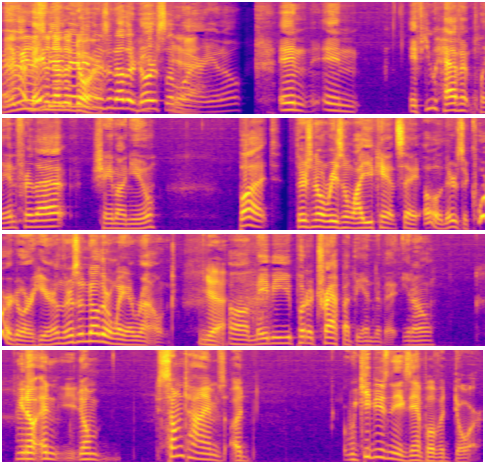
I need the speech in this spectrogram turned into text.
Maybe there's another maybe door. There's another door somewhere, you know? And and if you haven't planned for that, shame on you. But there's no reason why you can't say, "Oh, there's a corridor here and there's another way around." Yeah. Uh, maybe you put a trap at the end of it, you know? You know, and you know, sometimes a we keep using the example of a door.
